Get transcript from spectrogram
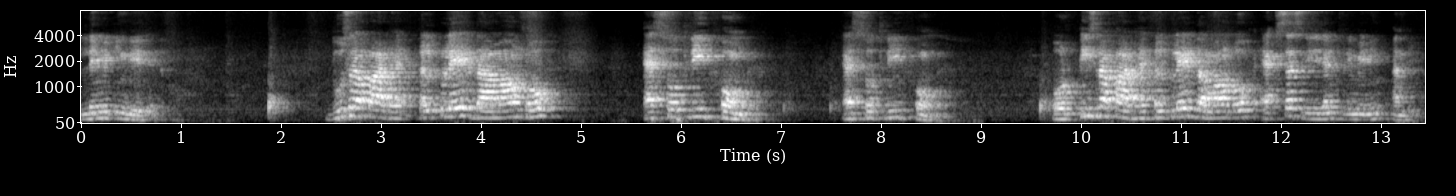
लिमिटिंग रिएजेंट दूसरा पार्ट है calculate the amount of SO3 formed. SO3 formed. और तीसरा पार्ट है calculate the amount of excess reagent remaining unreacted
